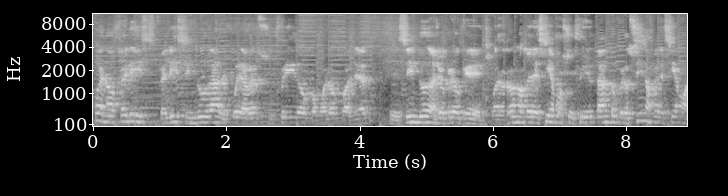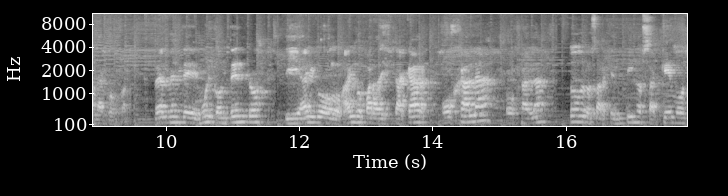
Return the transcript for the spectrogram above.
Bueno, feliz, feliz sin duda, después de haber sufrido como loco ayer. Eh, sin duda yo creo que, bueno, no nos merecíamos sufrir tanto, pero sí nos merecíamos la copa. Realmente muy contento y algo, algo para destacar. Ojalá, ojalá todos los argentinos saquemos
